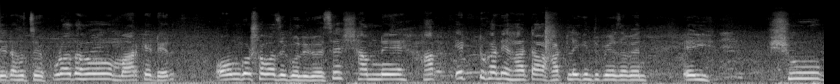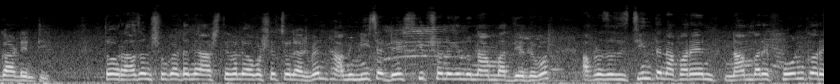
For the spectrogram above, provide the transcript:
যেটা হচ্ছে পুরাদাহ মার্কেটের অঙ্গ সমাজে গলি রয়েছে। সামনে হাট, একটুখানি হাঁটা, হাঁটলেই কিন্তু পেয়ে যাবেন এই শু গার্ডেনটি তো রাজন সুগার্ডেনে আসতে হলে অবশ্যই চলে আসবেন। আমি নিচে ডেসক্রিপশনে কিন্তু নাম্বার দিয়ে দেবো। আপনারা যদি চিনতে না পারেন, নাম্বারে ফোন করে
